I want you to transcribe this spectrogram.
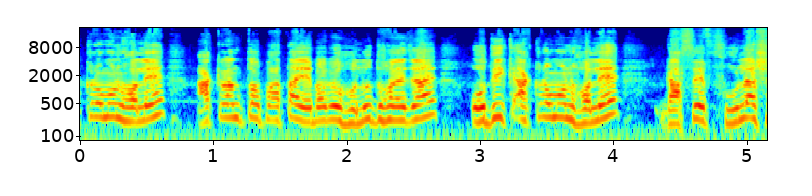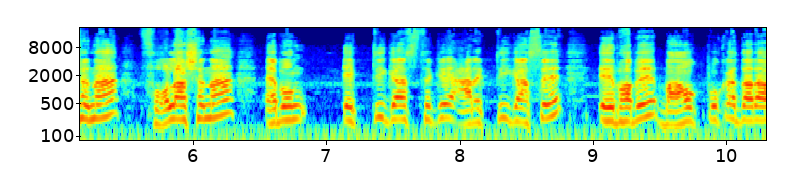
আক্রমণ হলে আক্রান্ত পাতা এভাবে হলুদ হয়ে যায়। অধিক আক্রমণ হলে গাছে ফুল আসে না, ফল আসে না এবং একটি গাছ থেকে আরেকটি গাছে এভাবে বাহক পোকা দ্বারা,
